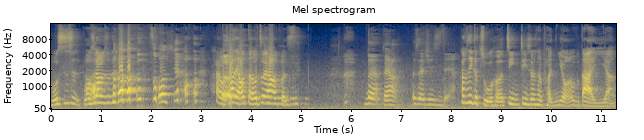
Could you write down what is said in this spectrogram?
不是不是要是作秀。害我差点要得罪他的粉丝。对啊，怎样？S H E 是怎样？他们是一个组合，晋晋升成朋友，那不大一样。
